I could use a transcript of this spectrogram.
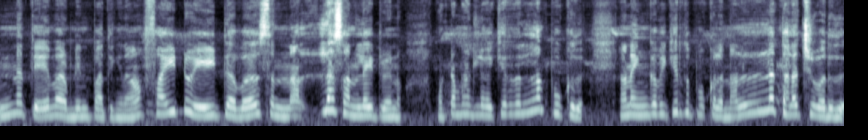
என்ன தேவை அப்படின்னு பார்த்தீங்கன்னா ஃபைவ் டு எயிட் ஹவர்ஸ் நல்ல சன்லைட் வேணும். மொட்டை மாட்டில் வைக்கிறதெல்லாம் பூக்குது. ஆனால் இங்கே வைக்கிறது பூக்கலை. நல்லா தலைச்சி வருது.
